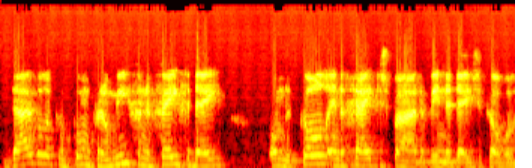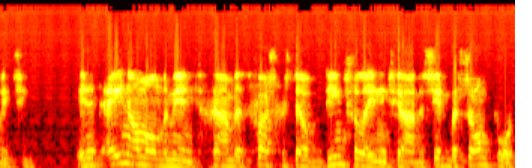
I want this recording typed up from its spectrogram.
duidelijk een compromis van de VVD om de kool en de geit te sparen binnen deze coalitie. In het ene amendement gaan we het vastgestelde dienstverleningsschade zichtbaar Zandvoort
